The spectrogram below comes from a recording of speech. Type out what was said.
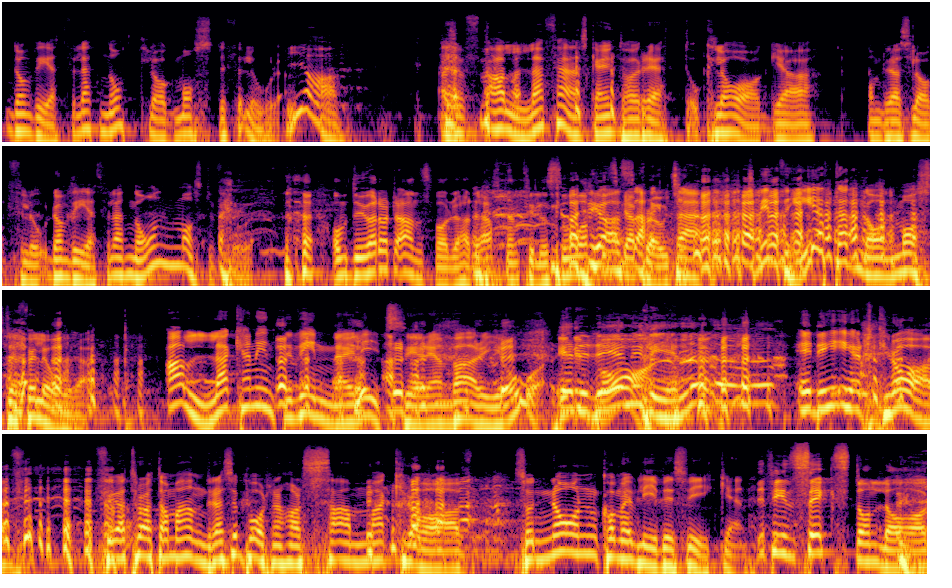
De vet väl att något lag måste förlora? Ja, Alltså, alla fans kan ju inte ha rätt att klaga om deras lag förlorar. De vet väl att någon måste förlora? Om du hade varit ansvarig, du hade haft en Jag har filosofisk sagt approach. så här, Ni vet att någon måste förlora. Alla kan inte vinna elitserien varje år. är det det ni vill? Är det ert krav? För jag tror att de andra supportrarna har samma krav, så någon kommer bli besviken. Det finns 16 lag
